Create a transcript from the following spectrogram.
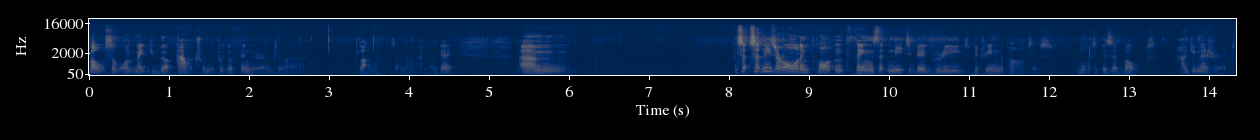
volts what make you go ouch when you put your finger into a plug, something like that, okay? Um, so, so, these are all important things that need to be agreed between the parties. What is a volt? How do you measure it?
